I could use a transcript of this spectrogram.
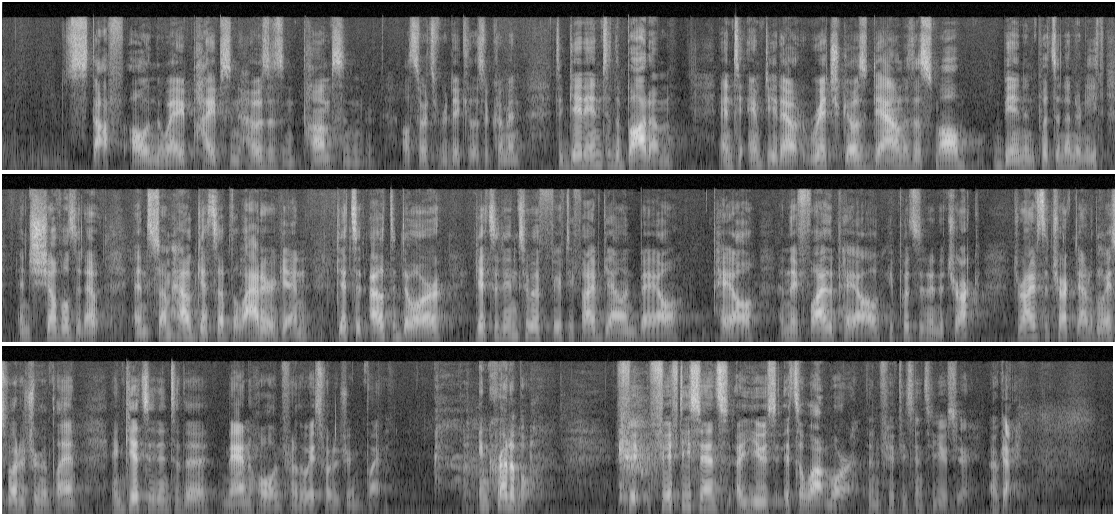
stuff all in the way, pipes and hoses and pumps and all sorts of ridiculous equipment to get into the bottom and to empty it out. Rich goes down with a small bin and puts it underneath and shovels it out and somehow gets up the ladder again, gets it out the door, gets it into a 55 gallon bale, pail, and they fly the pail. He puts it in a truck, drives the truck down to the wastewater treatment plant, and gets it into the manhole in front of the wastewater treatment plant. Incredible. F 50 cents a use, it's a lot more than 50 cents a use here. Okay.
